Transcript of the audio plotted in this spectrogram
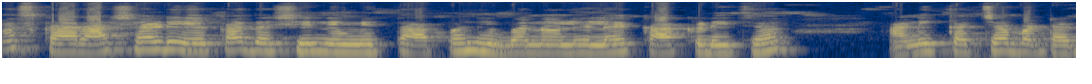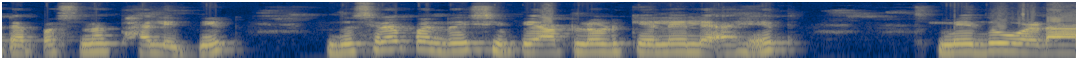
नमस्कार. आषाढी एकादशी निमित्त आपण हे बनवलेलं आहे काकडीचं आणि कच्च्या बटाट्यापासून थालीपीठ. दुसऱ्या पण रेसिपी अपलोड केलेल्या आहेत. मेदू वडा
